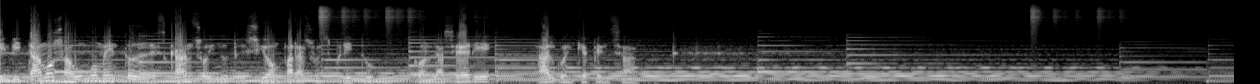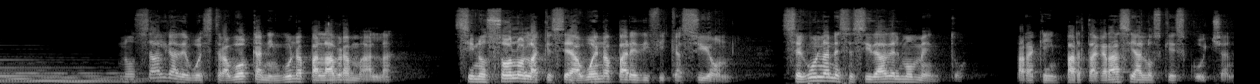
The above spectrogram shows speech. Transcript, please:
invitamos a un momento de descanso y nutrición para su espíritu con la serie Algo en que pensar. No salga de vuestra boca ninguna palabra mala, sino sólo la que sea buena para edificación, según la necesidad del momento, para que imparta gracia a los que escuchan.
